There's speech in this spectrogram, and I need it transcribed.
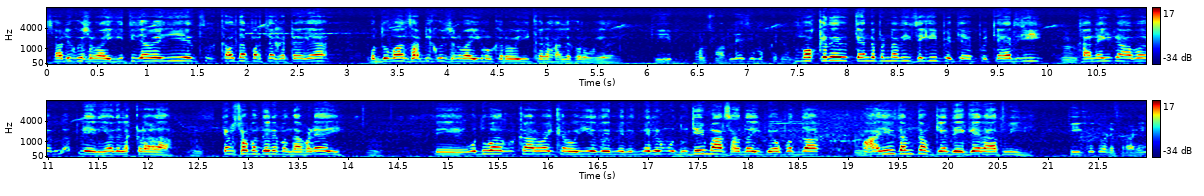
ਸਾਡੀ ਕੋਈ ਸੁਣਵਾਈ ਕੀਤੀ ਜਾਵੇ ਜੀ ਇਹ ਕੱਲ ਦਾ ਪਰਚਾ ਕੱਟਿਆ ਗਿਆ। ਉਸ ਤੋਂ ਬਾਅਦ ਸਾਡੀ ਕੋਈ ਸੁਣਵਾਈ ਹੁਣ ਕਰੋ ਜੀ ਕਰ ਹੱਲ ਕਰੋਗੇ ਇਹਦਾ। ਕੀ ਪੁਲਿਸ ਫੜ ਲਏ ਸੀ ਮੌਕੇ ਤੇ? ਮੌਕੇ ਤੇ ਤਿੰਨ ਪਿੰਡਾਂ ਦੀ ਸੀਗੀ ਪੰਚ- ਪੰਚਾਇਤ ਜੀ ਖਾਨੇ ਦੀ ਢਾਬ ਭਲੇਰੀਆਂ ਦੇ ਲੱਕੜ ਵਾਲਾ। 300 ਬੰਦੇ ਨੇ ਬੰਦਾ ਫੜਿਆ ਜੀ। ਤੇ ਉਸ ਤੋਂ ਬਾਅਦ ਕੋਈ ਕਾਰਵਾਈ ਕਰੋ ਜੀ ਤੇ ਮੇਰੇ ਮੇਰੇ ਦੂਜੇ ਹੀ ਮਾਰ ਸਕਦਾ ਜੀ ਪਿਓ ਪੁੱਤ ਦਾ। ਹਜੇ ਵੀ ਤੁਹਾਨੂੰ ਧਮਕੀਆਂ ਦੇ ਗਿਆ ਰਾਤ ਵੀ ਜੀ। ਕੀ ਕੋਈ ਤੁਹਾਡੇ ਪੁਰਾਣੀ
